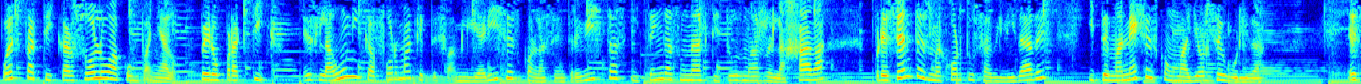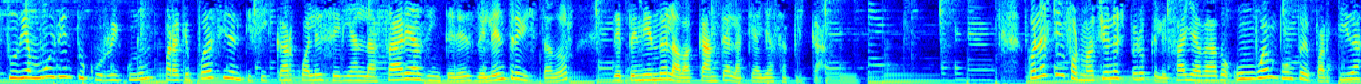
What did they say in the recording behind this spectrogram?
Puedes practicar solo o acompañado, pero practica. Es la única forma que te familiarices con las entrevistas y tengas una actitud más relajada, presentes mejor tus habilidades y te manejes con mayor seguridad. Estudia muy bien tu currículum para que puedas identificar cuáles serían las áreas de interés del entrevistador dependiendo de la vacante a la que hayas aplicado. Con esta información espero que les haya dado un buen punto de partida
